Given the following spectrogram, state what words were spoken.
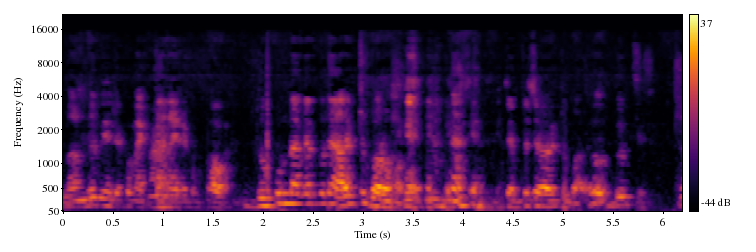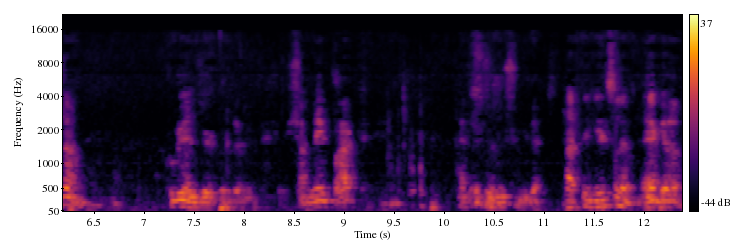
লন্ডনে এরকম এরকম পাওয়া দুপুর নাগাদ আরেকটু গরম হবে। টেম্পারেচার আরেকটু বাড়বে। ইসলাম খুবই এনজয় করলাম সামনে পার্ক হাঁটার জন্য সুবিধা। হাঁটতে গিয়েছিলেন হ্যাঁ গেলাম।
